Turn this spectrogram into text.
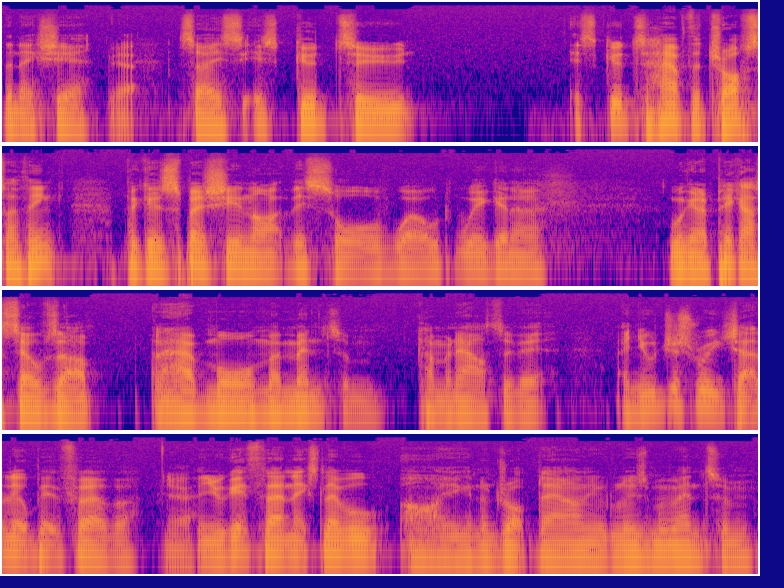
the next year. Yeah. So it's it's good to it's good to have the troughs, I think, because especially in like this sort of world, we're gonna we're gonna pick ourselves up and have more momentum coming out of it, and you'll just reach that a little bit further, Yeah. and you'll get to that next level. Oh, you're gonna drop down, you'll lose momentum,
